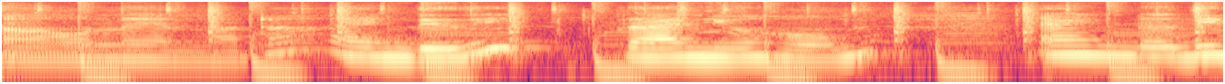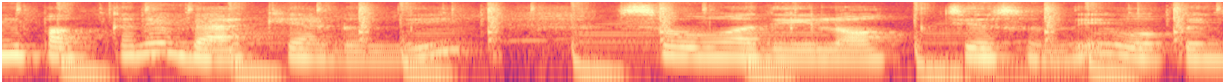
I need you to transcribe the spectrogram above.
ఉన్నాయన్నమాట. అండ్ ఇది బ్రాండ్ న్యూ హోమ్. అండ్ దీని పక్కనే బ్యాక్ యార్డ్ ఉంది. సో అది లాక్ చేసింది ఓపెన్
